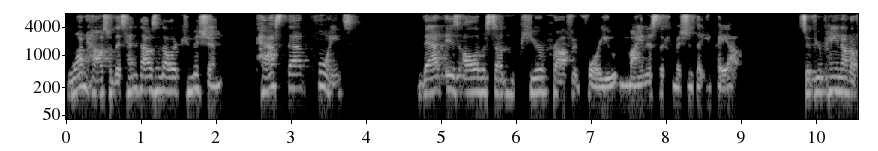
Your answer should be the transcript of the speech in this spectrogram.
one house with a $10,000 commission past that point, that is all of a sudden pure profit for you minus the commissions that you pay out. So if you're paying out a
